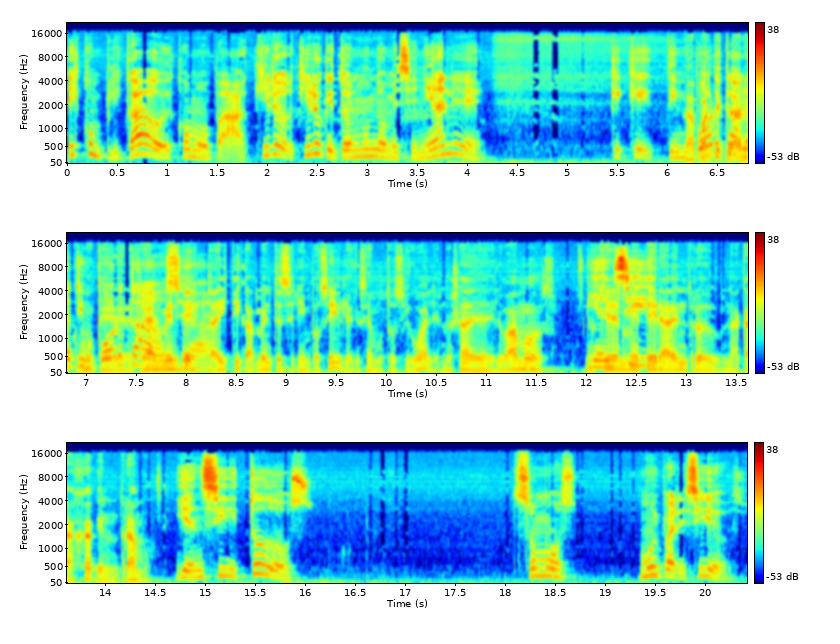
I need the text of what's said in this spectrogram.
es complicado es como pa quiero quiero que todo el mundo me señale que, que te importa claro, no te importa O realmente sea, estadísticamente sería imposible que seamos todos iguales, ¿no? Ya desde el vamos nos Y quieren sí- meter adentro de una caja que no entramos. Y en sí, todos somos muy parecidos.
